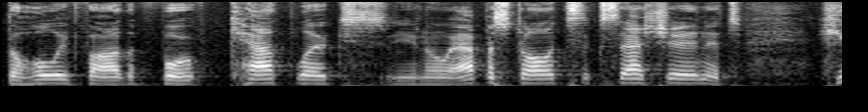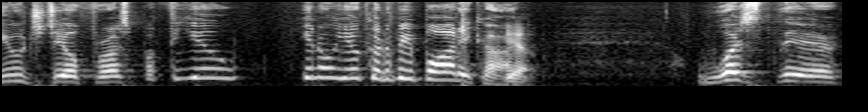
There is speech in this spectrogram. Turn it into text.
the Holy Father for Catholics, you know, apostolic succession. It's a huge deal for us, but for you, you know, you're going to be a bodyguard. Yeah. Was there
